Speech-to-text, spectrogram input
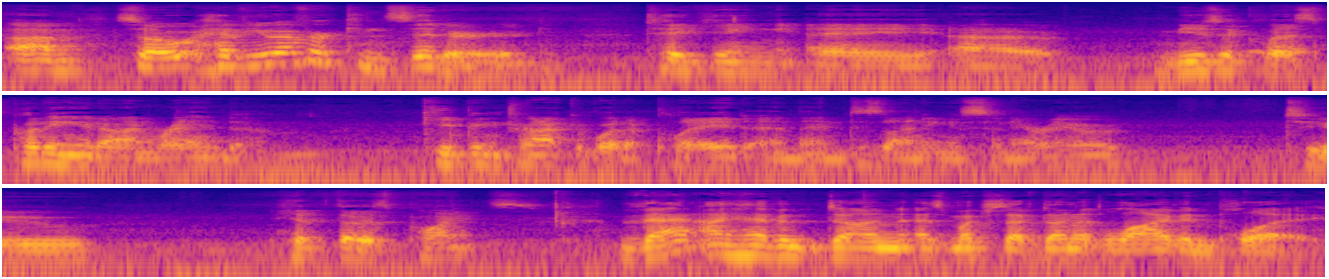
Um, so, have you ever considered taking a uh, music list, putting it on random, keeping track of what it played, and then designing a scenario to hit those points? That I haven't done as much as I've done it live in play,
